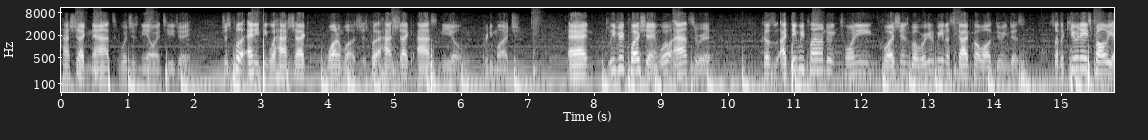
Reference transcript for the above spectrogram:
hashtag Nat, which is Neo and Tjay. Just put anything with hashtag one of us. Just put hashtag ask AskNeoh, pretty much. And leave your question, we'll answer it. Because I think we plan on doing 20 questions, but we're to be in a Skype call while doing this. So the Q&A is probably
